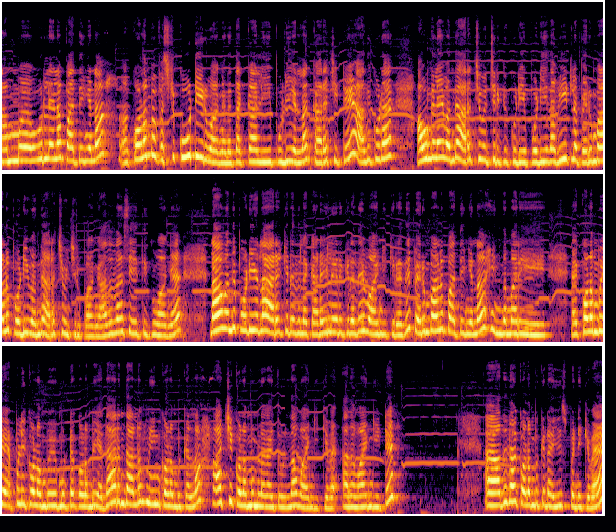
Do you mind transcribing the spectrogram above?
நம்ம ஊர்லெலாம் பார்த்திங்கன்னா பார்த்தீங்கன்னா குழம்ப ஃபஸ்ட்டு கூட்டிடுவாங்க. அந்த தக்காளி புளி எல்லாம் கரைச்சிட்டு அது கூட அவங்களே வந்து அரைச்சி வச்சிருக்கக்கூடிய பொடி தான். வீட்டில் பெரும்பாலும் பொடி வந்து அரைச்சி வச்சுருப்பாங்க. அதை தான் சேர்த்துக்குவாங்க. நான் வந்து பொடியெல்லாம் அரைக்கிறதில்ல கடையில் இருக்கிறதே வாங்கிக்கிறது. பெரும்பாலும் பார்த்தீங்கன்னா இந்த மாதிரி அஹ், குழம்பு புளிக்குழம்பு முட்டை குழம்பு எதாக இருந்தாலும் மீன் குழம்புக்கெல்லாம் ஆச்சி குழம்பு மிளகாய் தூள் தான் வாங்கிக்குவேன். அதை வாங்கிட்டு அதுதான் குழம்புக்கு நான் யூஸ் பண்ணிக்குவேன்.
